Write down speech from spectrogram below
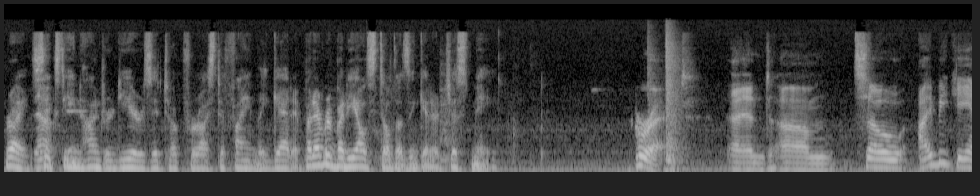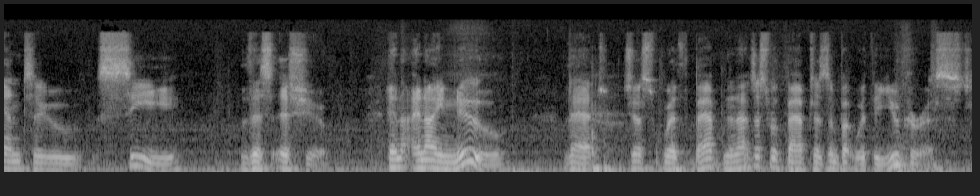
right? Sixteen hundred years it took for us to finally get it, but everybody else still doesn't get it, just me. Correct. And um, so I began to see this issue. And, and I knew that just with bap- not just with baptism, but with the Eucharist,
